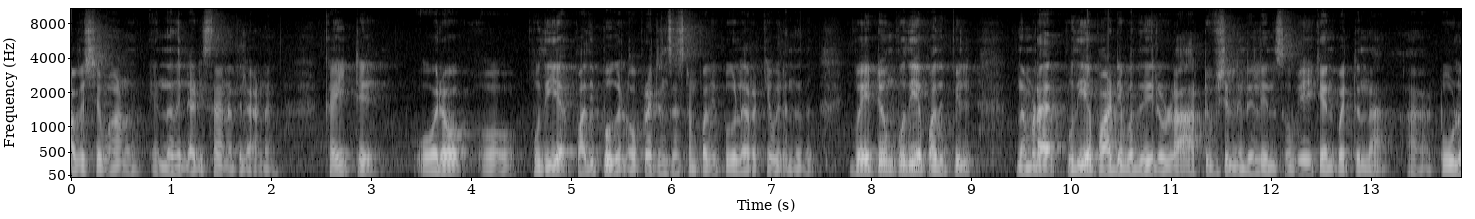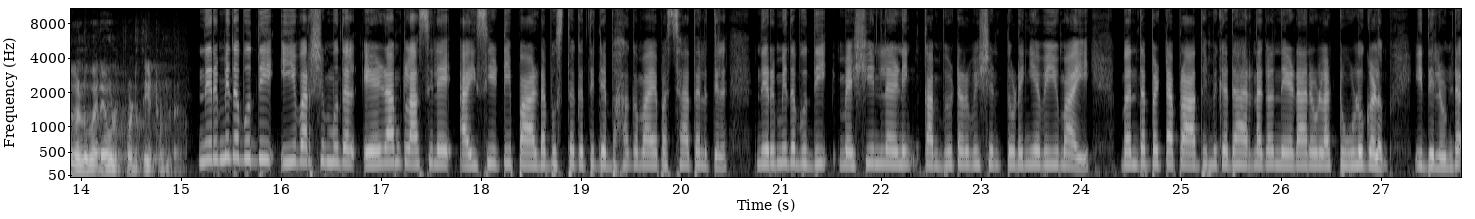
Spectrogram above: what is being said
ആവശ്യമാണ് എന്നതിന്റെ അടിസ്ഥാനത്തിലാണ് കൈറ്റ് ഓരോ പുതിയ പതിപ്പുകൾ ഓപ്പറേറ്റിംഗ് സിസ്റ്റം പതിപ്പുകൾ ഇറക്കി വരുന്നത്. ഇപ്പോൾ ഏറ്റവും പുതിയ പതിപ്പിൽ നമ്മുടെ പുതിയ പാഠ്യപദ്ധതിയിലുള്ള ആർട്ടിഫിഷ്യൽ ഇന്റലിജൻസ് ഉപയോഗിക്കാൻ പറ്റുന്ന ടൂളുകൾ വരെ ഉൾപ്പെടുത്തിയിട്ടുണ്ട്. നിർമ്മിത ബുദ്ധി ഈ വർഷം മുതൽ ഏഴാം ക്ലാസ്സിലെ ഐ സി ടി പാഠപുസ്തകത്തിന്റെ ഭാഗമായ പശ്ചാത്തലത്തിൽ നിർമ്മിത ബുദ്ധി മെഷീൻ ലേണിംഗ് കമ്പ്യൂട്ടർ വിഷൻ തുടങ്ങിയവയുമായി ബന്ധപ്പെട്ട പ്രാഥമിക ധാരണകൾ നേടാനുള്ള ടൂളുകളും ഇതിലുണ്ട്.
